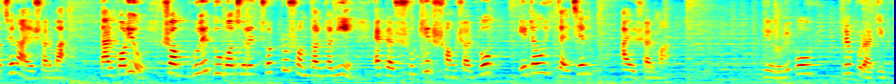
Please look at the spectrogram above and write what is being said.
আছেন আয়েশার মা। তারপরেও সব ভুলে দু বছরের ছোট্ট সন্তানটা নিয়ে একটা সুখের সংসার হোক এটাও চাইছেন আয়েশার মা। Bureau report Tripura TV.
